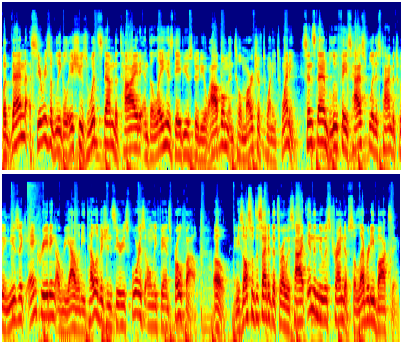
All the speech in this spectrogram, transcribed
but then a series of of legal issues would stem the tide and delay his debut studio album until March of 2020. Since then, Blueface has split his time between music and creating a reality television series for his OnlyFans profile. Oh, and he's also decided to throw his hat in the newest trend of celebrity boxing.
